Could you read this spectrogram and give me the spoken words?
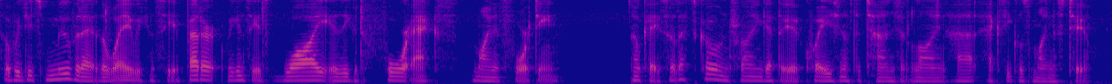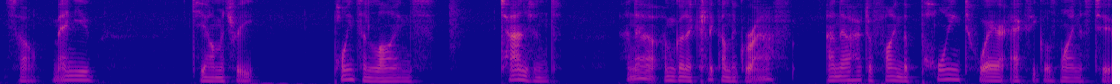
So if we just move it out of the way, we can see it better. We can see it's y is equal to 4x minus 14. Okay, so let's go and try and get the equation of the tangent line at x equals minus 2. So menu, geometry, points and lines, tangent, and now I'm going to click on the graph and now I have to find the point where x equals minus 2.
